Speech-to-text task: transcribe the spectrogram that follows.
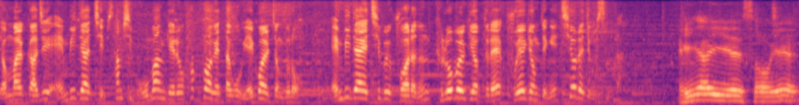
연말까지 엔비디아 칩 35만 개를 확보하겠다고 예고할 정도로 엔비디아의 칩을 구하려는 글로벌 기업들의 구애 경쟁이 치열해지고 있습니다. AI에서의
